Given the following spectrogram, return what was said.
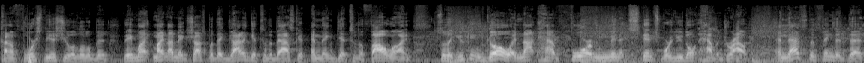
kind of force the issue a little bit. They might might not make shots, but they got to get to the basket and then get to the foul line so that you can go and not have four minute stints where you don't have a drought. And that's the thing that, that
